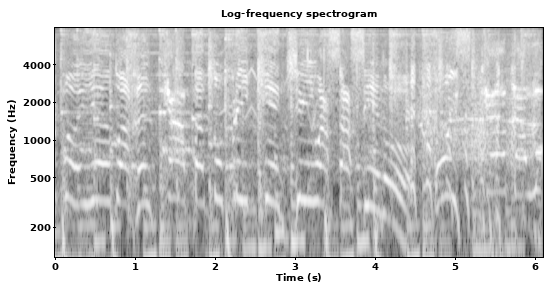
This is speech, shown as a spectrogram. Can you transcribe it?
Acompanhando a arrancada do brinquedinho assassino! O escândalo!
